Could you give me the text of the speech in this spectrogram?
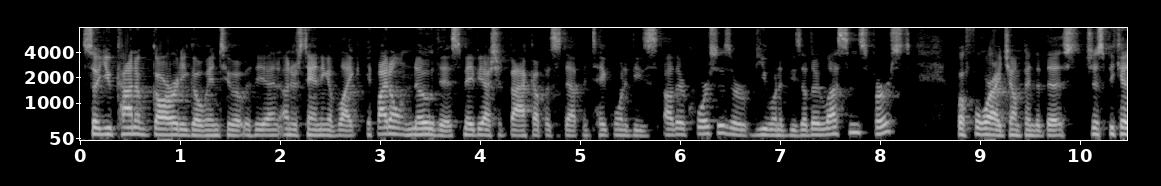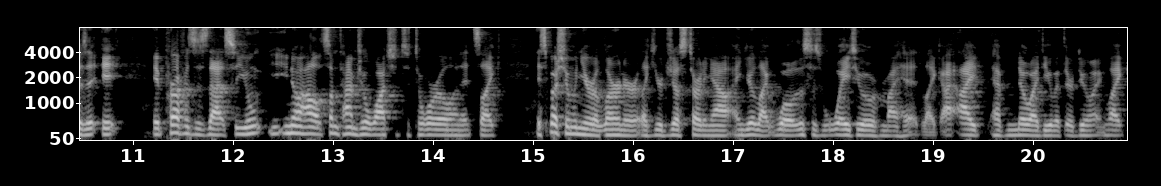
So you kind of already go into it with the understanding of like, if I don't know this, maybe I should back up a step and take one of these other courses or view one of these other lessons first before I jump into this, just because it, it it prefaces that. So you you know how sometimes you'll watch a tutorial and it's like, especially when you're a learner, like you're just starting out and you're like, whoa, this is way too over my head. Like I, I have no idea what they're doing. Like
